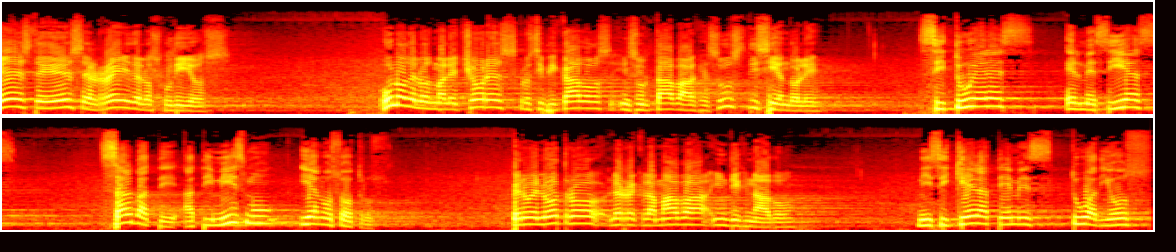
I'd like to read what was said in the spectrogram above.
este es el rey de los judíos. Uno de los malhechores crucificados insultaba a Jesús diciéndole, Si tú eres el Mesías, sálvate a ti mismo y a nosotros. pero el otro le reclamaba indignado, Ni siquiera temes tú a Dios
